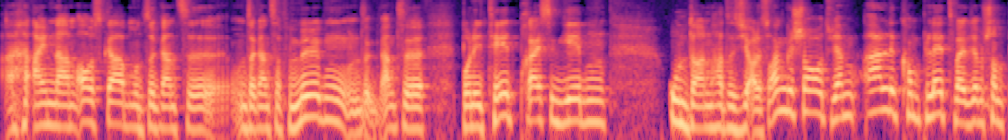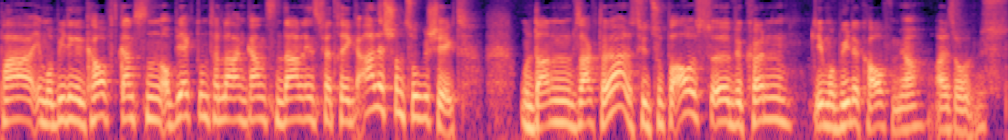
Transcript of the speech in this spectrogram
Einnahmen, Ausgaben, unsere ganze, unser ganzer Vermögen, unsere ganze Bonität preisgegeben. Und dann hat er sich alles angeschaut. Wir haben alle komplett, weil wir haben schon ein paar Immobilien gekauft, ganzen Objektunterlagen, ganzen Darlehensverträge, alles schon zugeschickt. Und dann sagt er, ja, das sieht super aus, äh, wir können die Immobilie kaufen, ja. Also, es,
